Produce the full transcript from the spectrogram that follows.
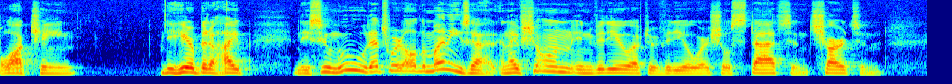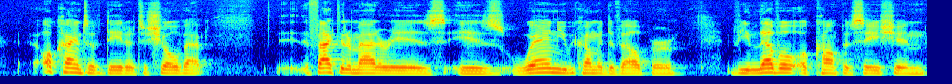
blockchain. They hear a bit of hype and they assume, ooh, that's where all the money's at. And I've shown in video after video where I show stats and charts and all kinds of data to show that the fact of the matter is, is when you become a developer, the level of compensation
